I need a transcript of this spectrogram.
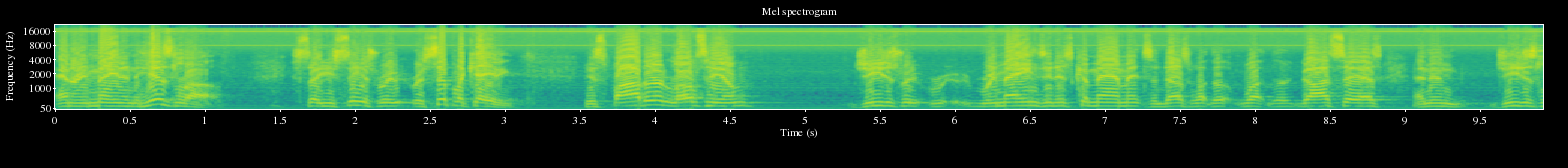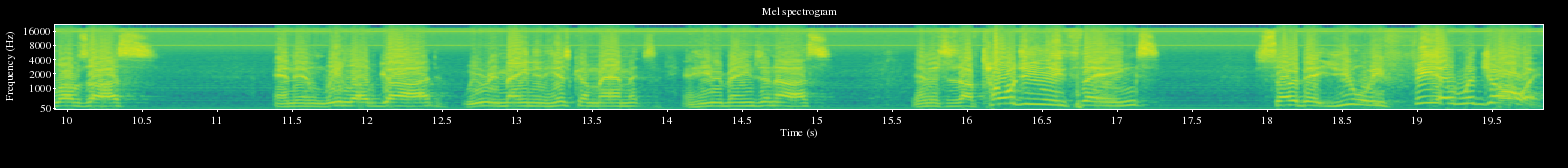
and remain in his love. So you see, it's re- reciprocating. His Father loves him. Jesus re- remains in his commandments and does what, the, what the God says. And then Jesus loves us. And then we love God. We remain in his commandments, and he remains in us. And it says, I've told you these things so that you will be filled with joy.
